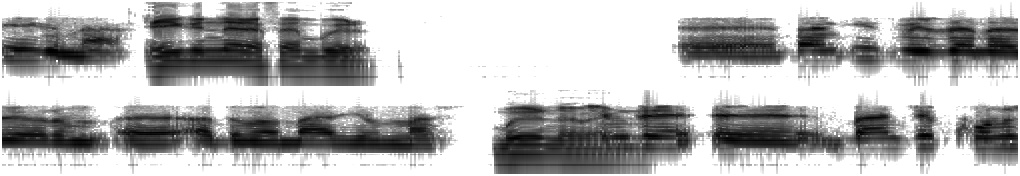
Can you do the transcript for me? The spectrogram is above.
İyi günler. İyi günler efendim buyurun. Ee, ben İzmir'den arıyorum. Ee, adım Ömer Yılmaz. Buyurun efendim. Şimdi e, bence konu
